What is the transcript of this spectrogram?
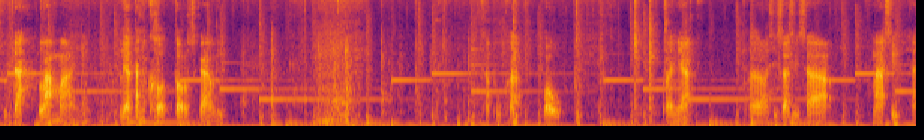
sudah lama ini. Kelihatan kotor sekali banyak eh, sisa-sisa uh, nasi ya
